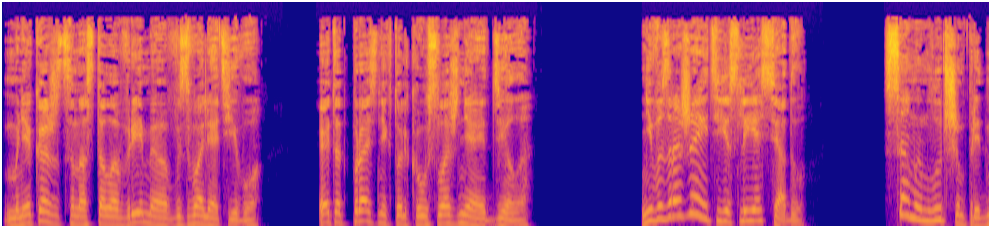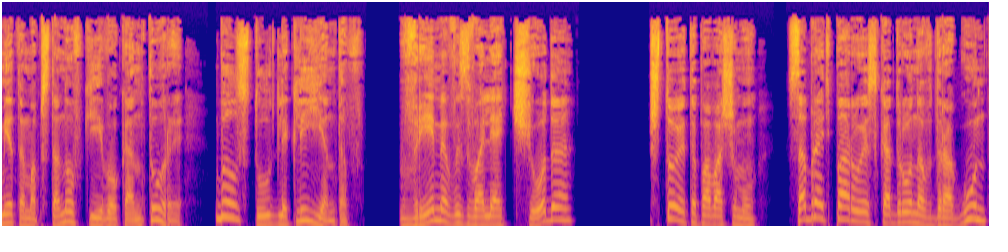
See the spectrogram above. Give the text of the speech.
мне кажется, настало время вызволять его. Этот праздник только усложняет дело. Не возражаете, если я сяду? Самым лучшим предметом обстановки его конторы был стул для клиентов. Время вызволять чудо? Что это, по-вашему, собрать пару эскадронов «Драгун»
